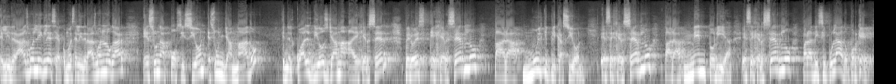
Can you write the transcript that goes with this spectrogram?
El liderazgo en la iglesia, como es el liderazgo en el hogar, es una posición, es un llamado en el cual Dios llama a ejercer, pero es ejercerlo para multiplicación, es ejercerlo para mentoría, es ejercerlo para discipulado. ¿Por qué?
